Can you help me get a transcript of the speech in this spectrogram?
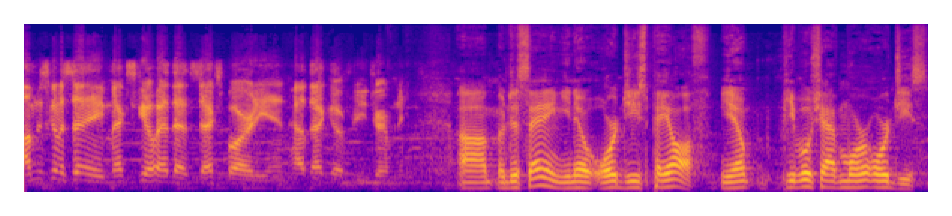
I'm just gonna say Mexico had that sex party, and how'd that go for you, Germany? Um, I'm just saying, you know, orgies pay off. You know, people should have more orgies.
